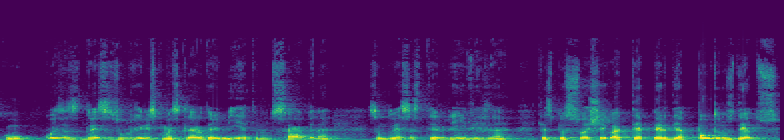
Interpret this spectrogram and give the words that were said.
como coisas, doenças horríveis como a esclerodermia, todo mundo sabe, né? São doenças terríveis, né? Que as pessoas chegam até perder a ponta dos dedos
